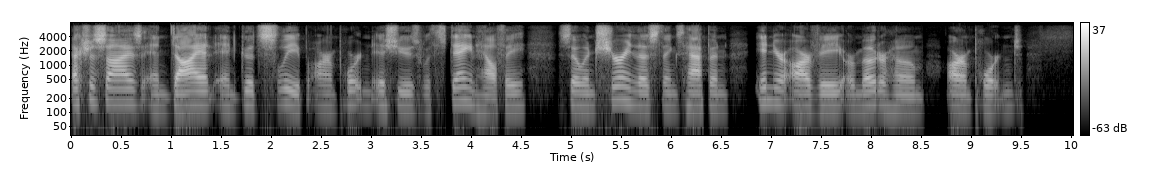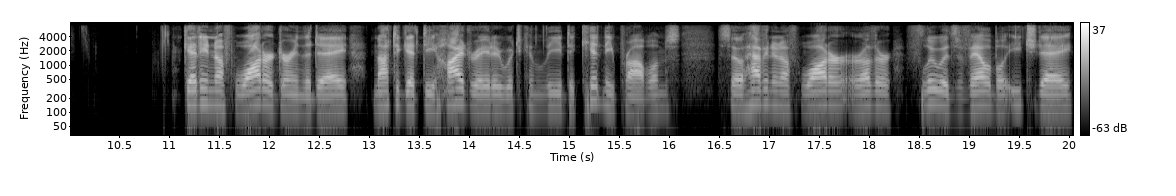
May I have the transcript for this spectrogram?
Exercise and diet and good sleep are important issues with staying healthy, so ensuring those things happen in your RV or motorhome are important. Getting enough water during the day, not to get dehydrated, which can lead to kidney problems. So having enough water or other fluids available each day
